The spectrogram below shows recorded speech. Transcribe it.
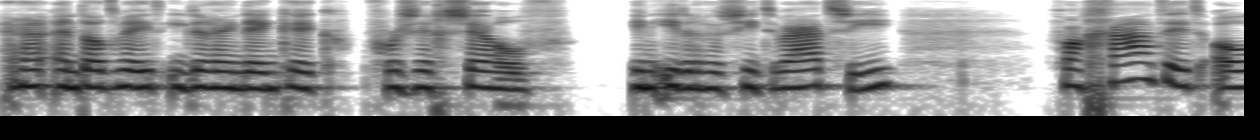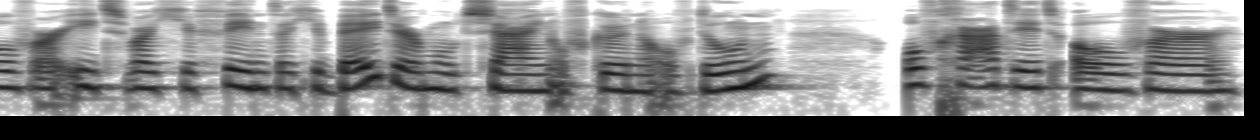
En dat weet iedereen, denk ik, voor zichzelf in iedere situatie. Van gaat dit over iets wat je vindt dat je beter moet zijn of kunnen of doen? Of gaat dit over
